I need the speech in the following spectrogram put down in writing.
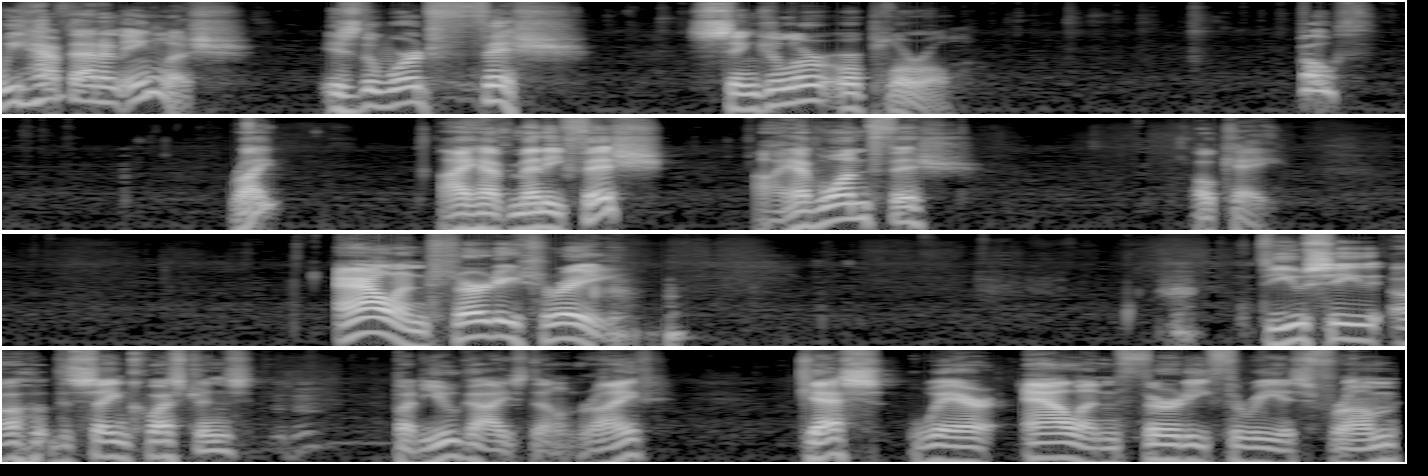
we have that in English. Is the word fish singular or plural? Both. Right? I have many fish. I have one fish. Okay. Alan, 33. Do you see uh, the same questions? But you guys don't, right? Guess where Alan, 33, is from.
